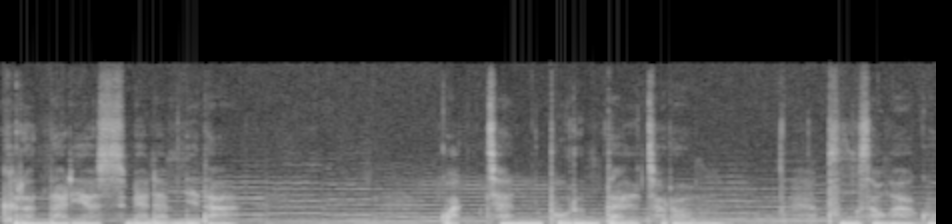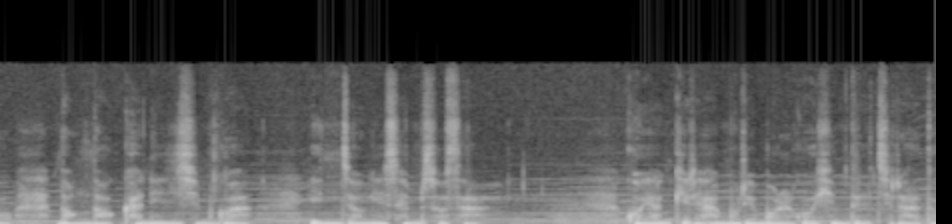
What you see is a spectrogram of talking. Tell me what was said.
그런 날이었으면 합니다. 꽉 찬 보름달처럼 풍성하고 넉넉한 인심과 인정이 샘솟아 고향길이 아무리 멀고 힘들지라도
